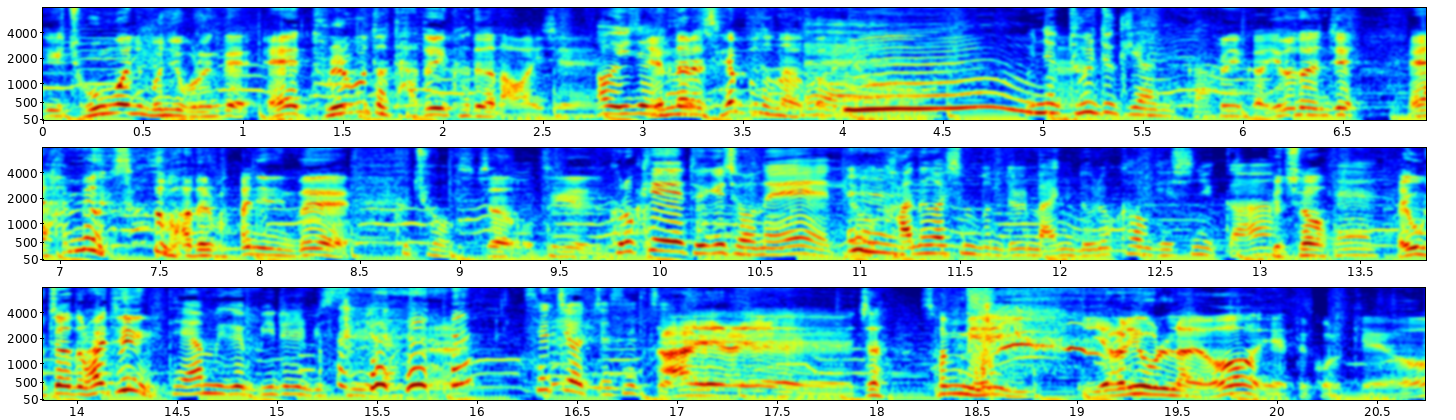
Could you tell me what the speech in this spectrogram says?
이게 좋은 건지 뭔지 모르겠는데 애 둘부터 다둥이 카드가 나와 이제. 어, 이제 옛날에. 셋부터 나왔거든요. 네. 음. 왜냐면 둘도 귀하니까. 그러니까 이러다 이제 애 한 명이서도 받을 판인데 그쵸. 진짜 어떻게 그렇게 되기 전에 좀 네. 가능하신 분들 많이 노력하고 계시니까. 그쵸? 네. 애국자들 화이팅! 대한민국의 미래를 믿습니다. 셋째였죠, 셋째. 아, 예, 예, 예. 자, 선미의 이- 열이 올라요. 예, 듣고 올게요.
